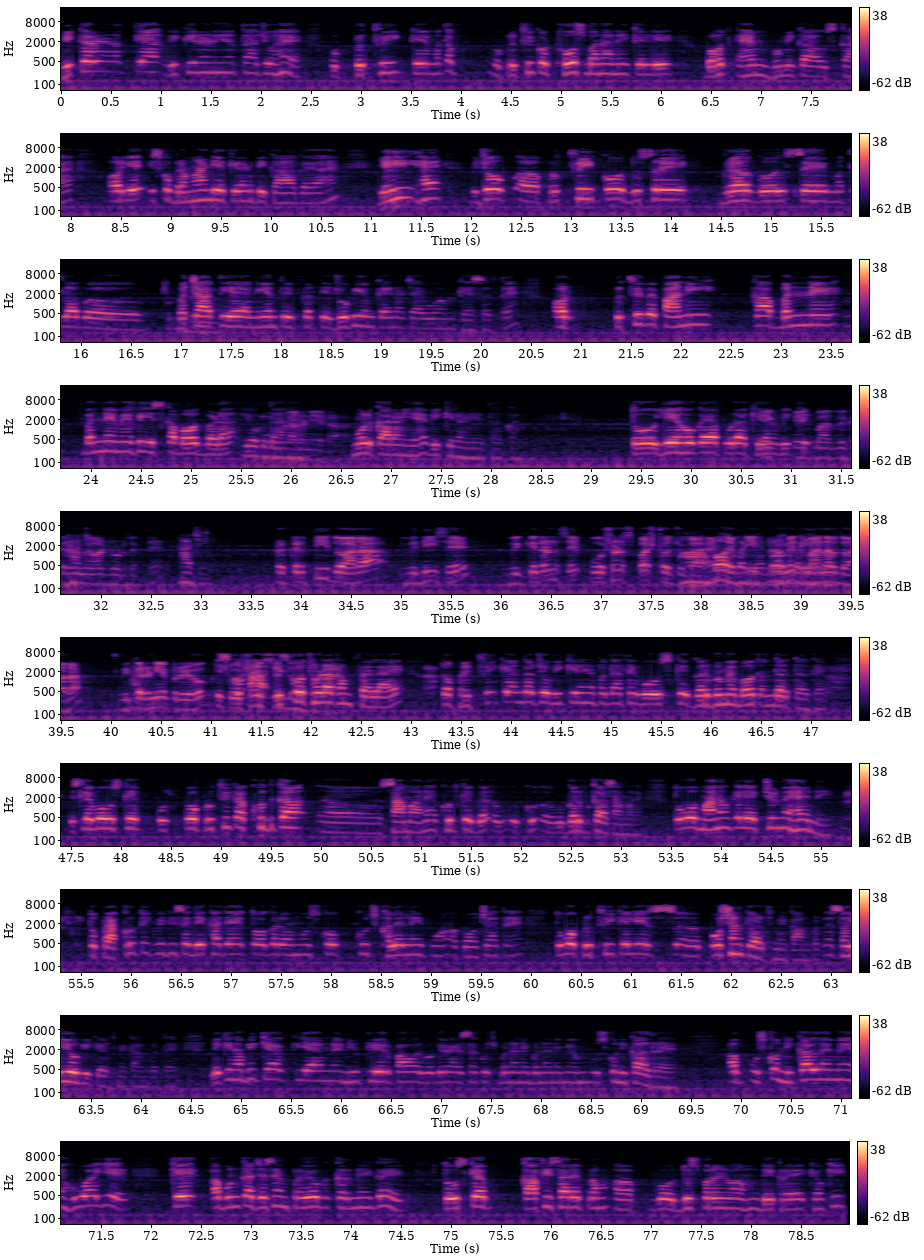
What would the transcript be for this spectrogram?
विकिरणत्या, विकिरणीयता जो है, वो पृथ्वी के मतलब पृथ्वी को ठोस बनाने के लिए बहुत अहम भूमिका उसका है। और ये, इसको ब्रह्मांडीय किरण भी कहा गया है। यही है जो पृथ्वी को दूसरे ग्रह गोल से मतलब बचाती है नियंत्रित करती है जो भी हम कहना चाहे वो हम कह सकते हैं। और पृथ्वी पे पानी का बनने बनने में भी इसका बहुत बड़ा योगदान है। मूल कारण यह है विकिरणीयता का। तो ये हो गया पूरा किरण एक बात विकिरण हाँ में और जोड़ सकते हैं? हाँ जी। प्रकृति द्वारा विधि से विकिरण से पोषण स्पष्ट हो चुका हाँ, है जबकि भ्रमित मानव द्वारा विकरणीय प्रयोग इसको, हाँ, इसको थोड़ा कम फैलाए। तो पृथ्वी के अंदर जो विकिरण पदार्थ है वो उसके गर्भ में बहुत अंदर तक है। हाँ। इसलिए वो उसके वो पृथ्वी का खुद का आ, सामान है खुद के गर्भ का सामान है। तो वो मानव के लिए एक्चुअल में है नहीं। तो प्राकृतिक विधि से देखा जाए तो अगर हम उसको कुछ खलेल नहीं पहुंचाते हैं तो वो पृथ्वी के लिए पोषण के अर्थ में काम करता है सहयोगी के अर्थ में काम करता है। लेकिन अभी क्या किया हमने न्यूक्लियर पावर वगैरह ऐसा कुछ बनाने बनाने में हम उसको निकाल रहे हैं। अब उसको निकालने में हुआ ये कि अब उनका जैसे हम प्रयोग करने गए तो उसके अब काफ़ी सारे वो दुष्परिणाम हम देख रहे हैं क्योंकि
